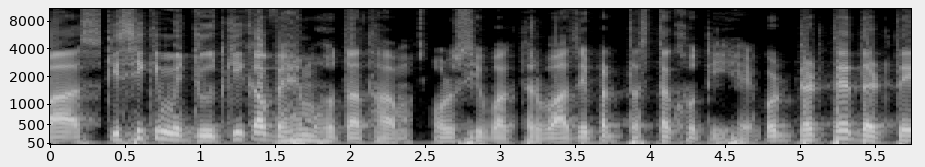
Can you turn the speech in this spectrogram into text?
आसपास किसी की मौजूदगी का वहम होता था और उसी वक्त दरवाजे पर दस्तक होती है और डरते डरते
